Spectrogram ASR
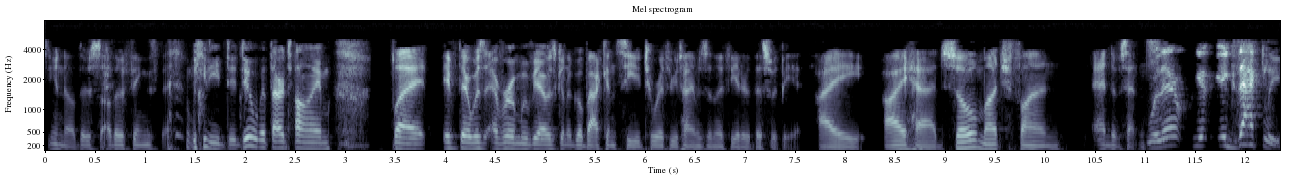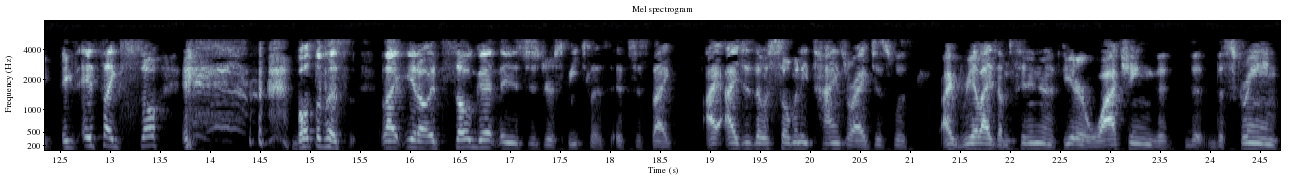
you know there's other things that we need to do with our time. But if there was ever a movie I was going to go back and see two or three times in the theater, this would be it. I I had so much fun. End of sentence. Were there exactly? It's, it's like so. both of us, like you know, it's so good that it's just you're speechless. It's just like I, I just there was so many times where I just was. I realized I'm sitting in the theater watching the, the the screen,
